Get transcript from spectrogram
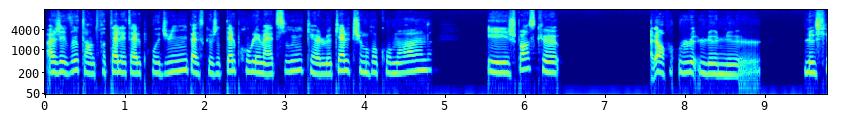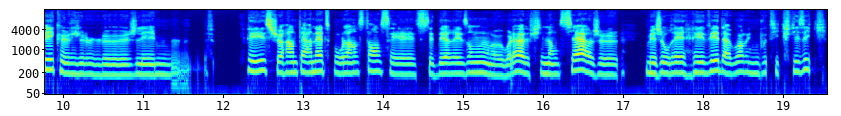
Ah, j'hésite entre tel et tel produit parce que j'ai telle problématique, lequel tu me recommandes? Et je pense que. Alors, le, le, le, fait que je, le, je l'ai créer sur Internet pour l'instant, c'est des raisons euh, voilà, financières, je... mais j'aurais rêvé d'avoir une boutique physique.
